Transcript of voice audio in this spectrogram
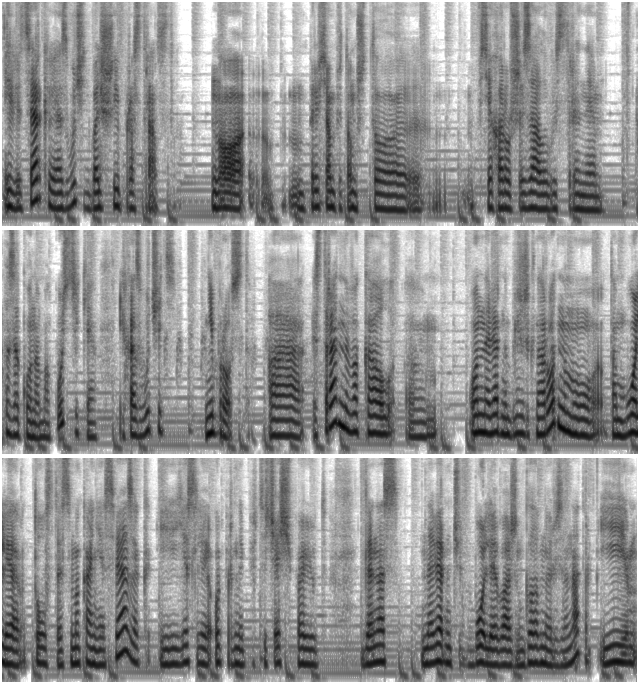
или церкви, озвучить большие пространства. Но при всем при том, что э, все хорошие залы выстроены по законам акустики, их озвучить непросто. А эстрадный вокал, эм, он, наверное, ближе к народному, там более толстое смыкание связок, и если оперные певцы чаще поют, для нас, наверное, чуть более важен головной резонатор, и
